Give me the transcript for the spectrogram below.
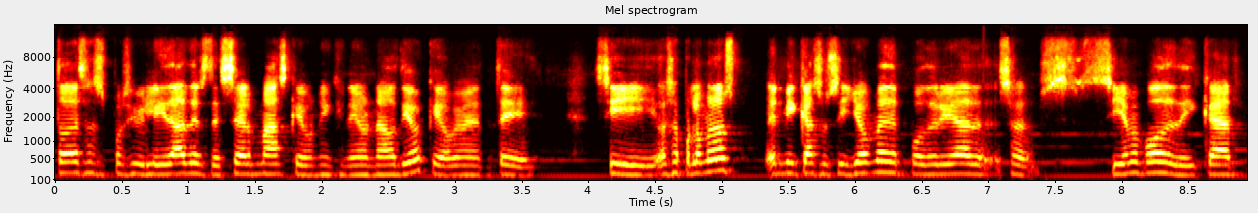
todas esas posibilidades de ser más que un ingeniero en audio, que obviamente si, o sea, por lo menos en mi caso, si yo me podría, o sea, si yo me puedo dedicar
